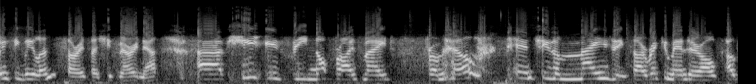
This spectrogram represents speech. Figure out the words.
Lucy Whelan. Sorry, so she's married now. Uh, Uh, she is the not bridesmaid from hell, and she's amazing. So I recommend her. I'll, I'll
